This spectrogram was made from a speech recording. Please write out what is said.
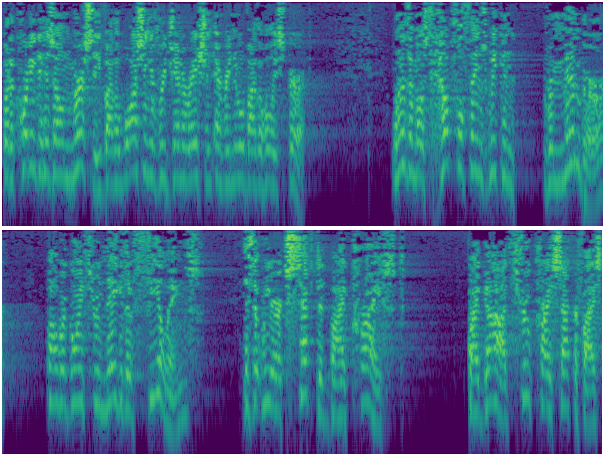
but according to his own mercy by the washing of regeneration and renewal by the Holy Spirit. One of the most helpful things we can remember while we're going through negative feelings is that we are accepted by Christ, by God through Christ's sacrifice,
